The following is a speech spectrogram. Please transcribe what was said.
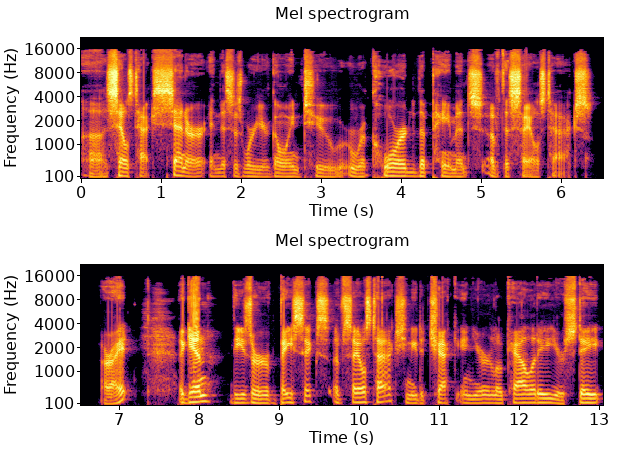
uh, sales tax center, and this is where you're going to record the payments of the sales tax. All right. Again, these are basics of sales tax. You need to check in your locality, your state,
